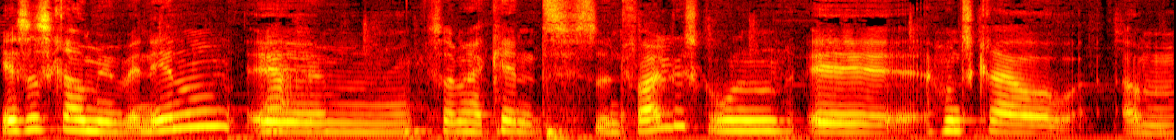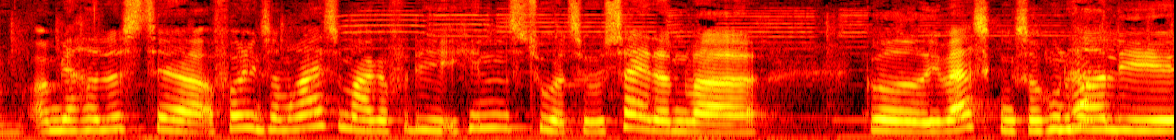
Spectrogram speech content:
Ja, så skrev min veninde, Ja. øhm, som jeg har kendt siden folkeskolen, øh, hun skrev, om, om jeg havde lyst til at få hende som rejsemakker, fordi hendes tur til USA, den var gået i vasken, så hun ja. havde lige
